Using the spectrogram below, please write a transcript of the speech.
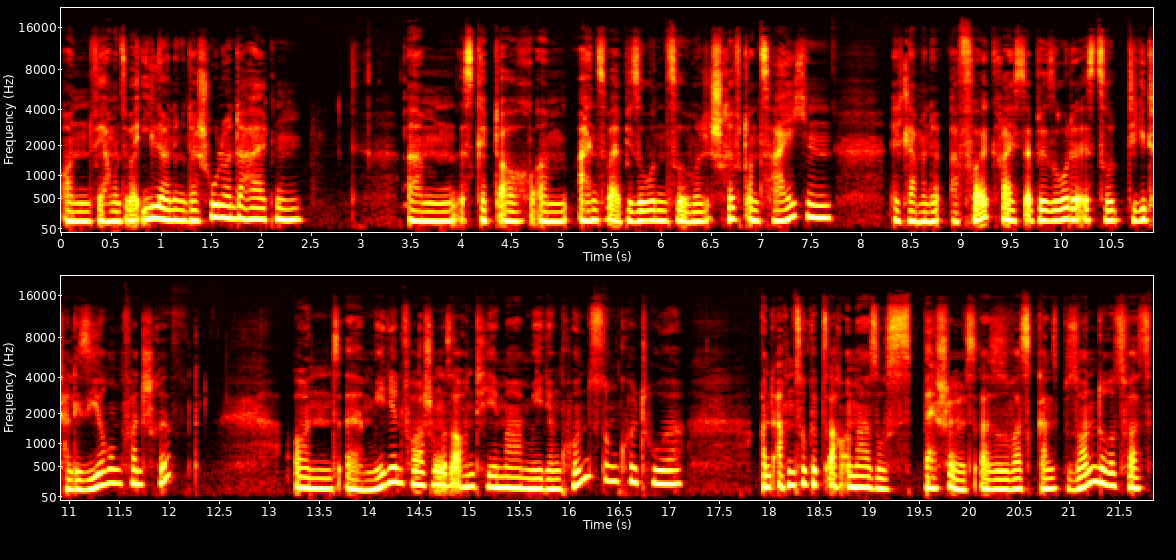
und wir haben uns über E-Learning in der Schule unterhalten. Ähm, es gibt auch ähm, ein, zwei Episoden zu Schrift und Zeichen. Ich glaube, meine erfolgreichste Episode ist zur Digitalisierung von Schrift. Und äh, Medienforschung ist auch ein Thema, Medienkunst und Kultur. Und ab und zu gibt es auch immer so Specials, also sowas ganz Besonderes, was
